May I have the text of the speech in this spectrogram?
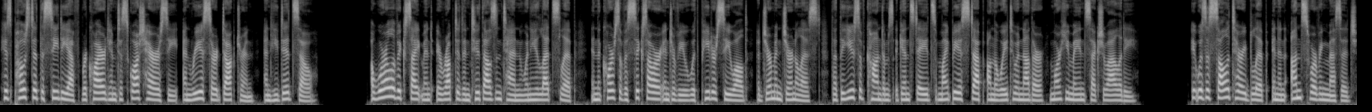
His post at the CDF required him to squash heresy and reassert doctrine, and he did so. A whirl of excitement erupted in 2010 when he let slip, in the course of a six hour interview with Peter Seewald, a German journalist, that the use of condoms against AIDS might be a step on the way to another, more humane sexuality. It was a solitary blip in an unswerving message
